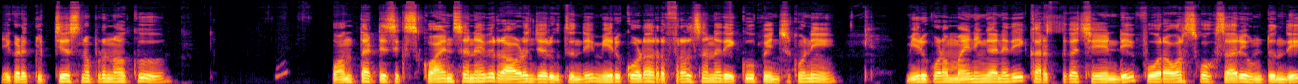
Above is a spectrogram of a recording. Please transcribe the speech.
ఇక్కడ క్లిక్ చేసినప్పుడు నాకు వన్ థర్టీ సిక్స్ కాయిన్స్ అనేవి రావడం జరుగుతుంది. మీరు కూడా రెఫరల్స్ అనేది ఎక్కువ పెంచుకొని మీరు కూడా మైనింగ్ అనేది కరెక్ట్గా చేయండి. ఫోర్ అవర్స్కి ఒకసారి ఉంటుంది.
